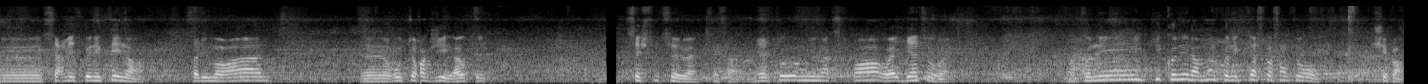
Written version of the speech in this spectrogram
Euh, serviette connectée, non. Salut Morad. Euh, routeur AXG, ah ok. Sèche toute seule, ouais, c'est ça. Bientôt Minimax 3, ouais, bientôt, ouais. On connaît, qui connaît la montre connectée à 60 euros? Je sais pas.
